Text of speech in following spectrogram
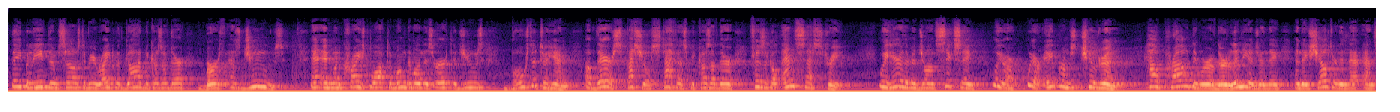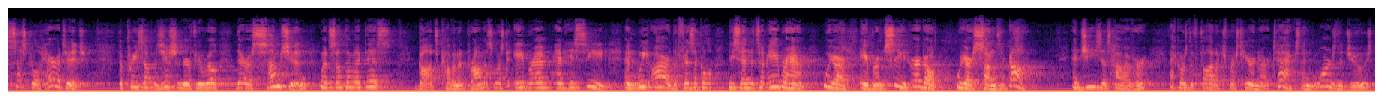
They believed themselves to be right with God because of their birth as Jews. And when Christ walked among them on this earth, the Jews boasted to him of their special status because of their physical ancestry. We hear them in John 6 saying, We are, we are Abram's children. How proud they were of their lineage, and they, and they sheltered in that ancestral heritage. The presupposition, or if you will, their assumption went something like this God's covenant promise was to Abraham and his seed, and we are the physical descendants of Abraham. We are Abraham's seed, ergo, we are sons of God. And Jesus, however, echoes the thought expressed here in our text and warns the Jews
